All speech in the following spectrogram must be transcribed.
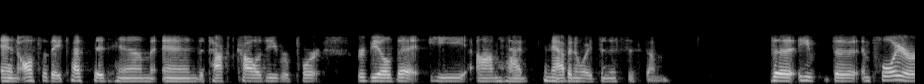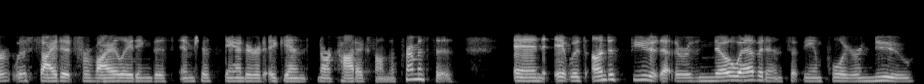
And also they tested him and the toxicology report revealed that he um, had cannabinoids in his system the he, the employer was cited for violating this MSHA standard against narcotics on the premises. And it was undisputed that there was no evidence that the employer knew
